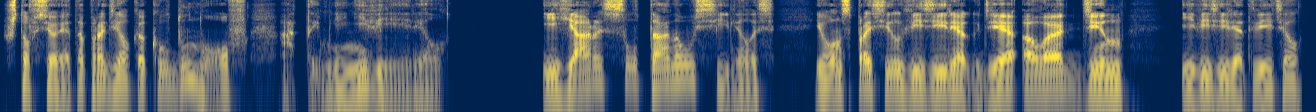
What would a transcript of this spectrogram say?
что все это проделка колдунов, а ты мне не верил» и ярость султана усилилась, и он спросил визиря, где Аладдин, и визирь ответил,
